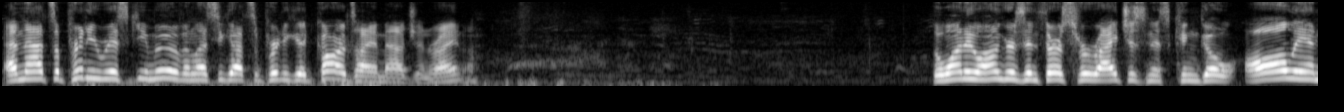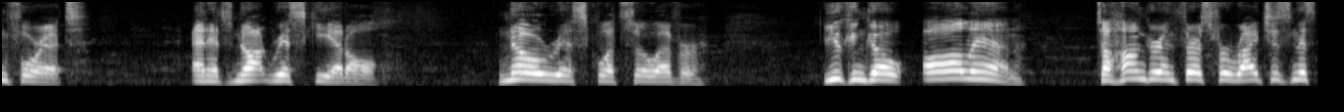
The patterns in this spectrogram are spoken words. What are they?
And that's a pretty risky move unless you got some pretty good cards, I imagine, right? The one who hungers and thirsts for righteousness can go all in for it, and it's not risky at all. No risk whatsoever. You can go all in to hunger and thirst for righteousness,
